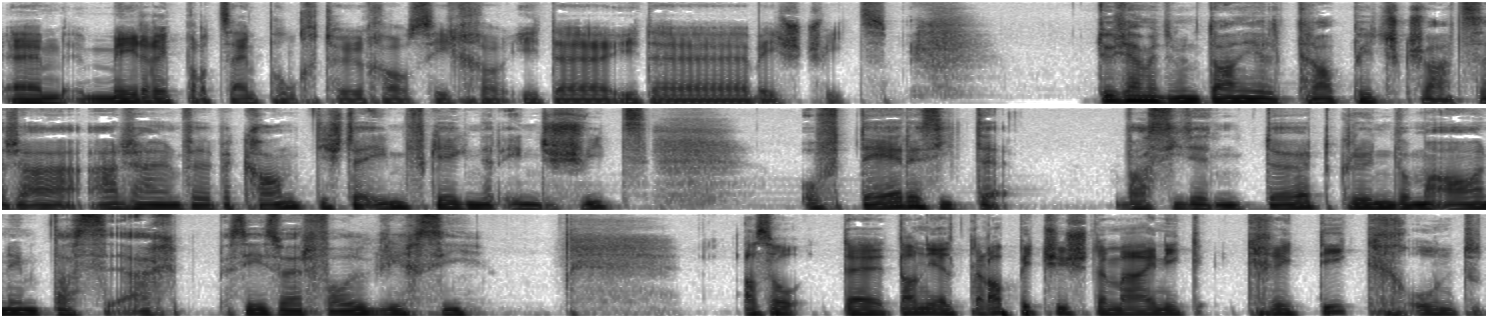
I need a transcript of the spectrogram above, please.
ähm, mehrere Prozentpunkte höher sicher in der, in der Westschweiz. Du hast auch mit dem Daniel Trapic geschwätzt. Er ist einer der bekanntesten Impfgegner in der Schweiz. Auf dieser Seite, was sind denn dort die Gründe, die man annimmt, dass sie so erfolgreich sind? Also der Daniel Trapic ist der Meinung, Kritik und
